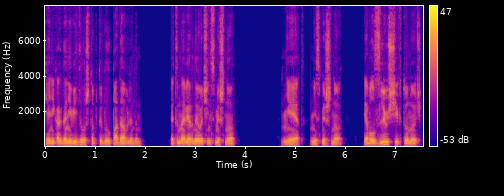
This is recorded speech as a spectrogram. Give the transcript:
Я никогда не видел, чтобы ты был подавленным. Это, наверное, очень смешно. Нет, не смешно. Я был злющий в ту ночь.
